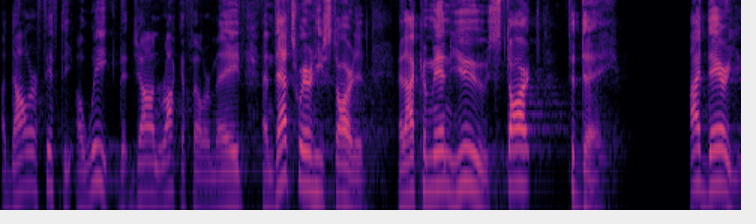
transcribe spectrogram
A dollar fifty a week that John Rockefeller made, and that's where he started. And I commend you. Start today. I dare you.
